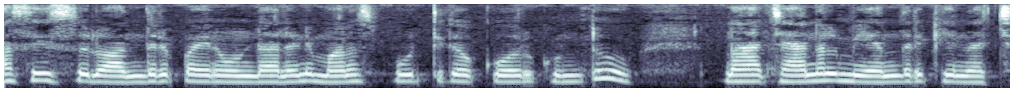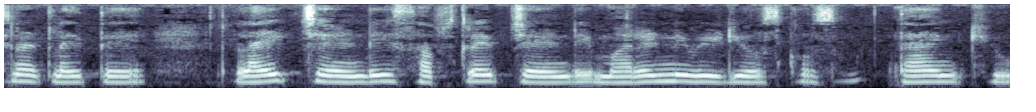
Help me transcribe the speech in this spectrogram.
ఆశీస్సులు అందరిపైన ఉండాలని మనస్ఫూర్తిగా కోరుకుంటూ నా ఛానల్ మీ అందరికీ నచ్చినట్లయితే లైక్ చేయండి సబ్స్క్రైబ్ చేయండి. మరిన్ని వీడియోస్ కోసం థ్యాంక్ యూ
